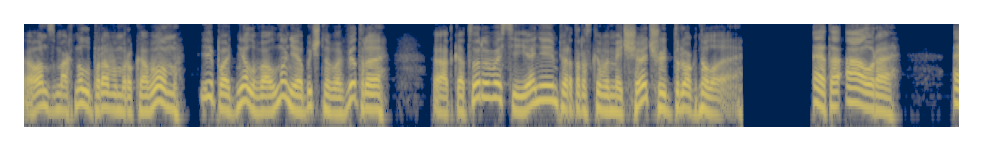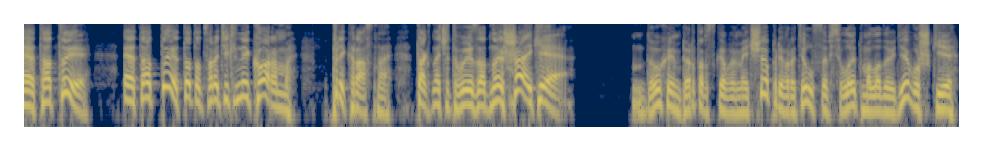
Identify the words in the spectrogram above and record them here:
Он взмахнул правым рукавом и поднял волну необычного ветра, от которого сияние императорского меча чуть дрогнуло. «Это аура! Это ты! Это ты, тот отвратительный корм! Прекрасно! Так значит, вы из одной шайки!» Дух императорского меча превратился в силуэт молодой девушки.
